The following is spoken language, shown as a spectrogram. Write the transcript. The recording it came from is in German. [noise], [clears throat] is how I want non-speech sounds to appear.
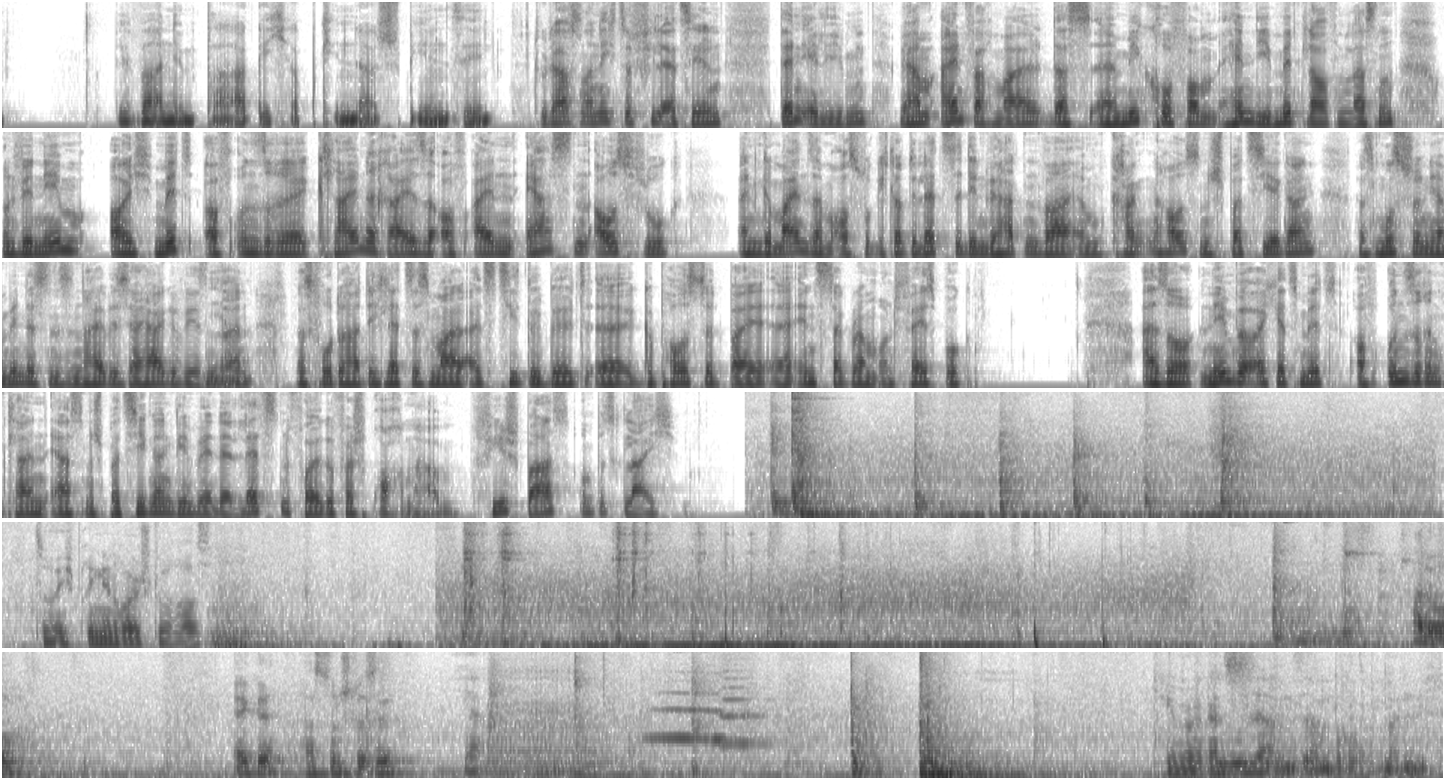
Wir waren im Park, ich habe Kinder spielen sehen. Du darfst noch nicht so viel erzählen, denn ihr Lieben, wir haben einfach mal das äh, Mikro vom Handy mitlaufen lassen und wir nehmen euch mit auf unsere kleine Reise, auf einen ersten Ausflug einen gemeinsamen Ausflug. Ich glaube, der letzte, den wir hatten, war im Krankenhaus, ein Spaziergang. Das muss schon ja mindestens ein halbes Jahr her gewesen ja. sein. Das Foto hatte ich letztes Mal als Titelbild äh, gepostet bei äh, Instagram und Facebook. Also nehmen wir euch jetzt mit auf unseren kleinen ersten Spaziergang, den wir in der letzten Folge versprochen haben. Viel Spaß und bis gleich. So, ich bringe den Rollstuhl raus. Hallo. Ecke, hast du einen Schlüssel? Ja. Gehen wir ganz. So langsam braucht man nicht.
